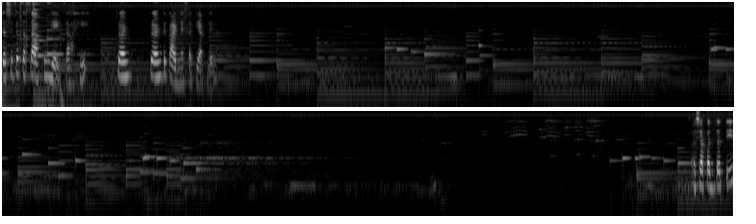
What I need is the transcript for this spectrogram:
जसेच्या तसा आखून घ्यायचा आहे. फ्रंट फ्रंट काढण्यासाठी आपल्याला. अशा पद्धतीत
